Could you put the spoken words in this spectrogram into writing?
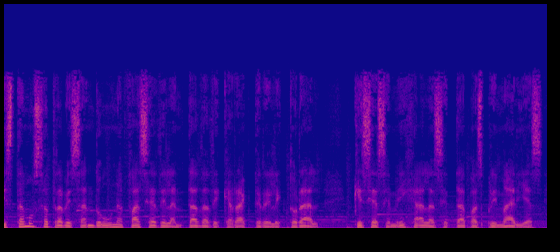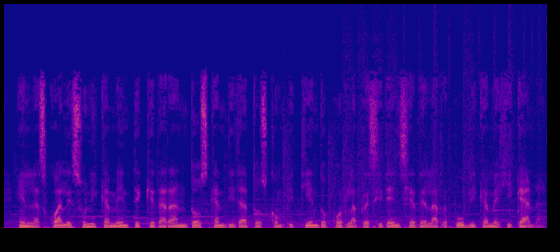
Estamos atravesando una fase adelantada de carácter electoral, que se asemeja a las etapas primarias, en las cuales únicamente quedarán dos candidatos compitiendo por la presidencia de la República Mexicana,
